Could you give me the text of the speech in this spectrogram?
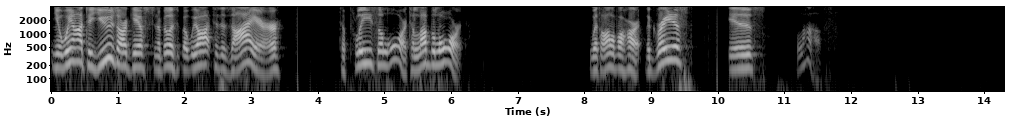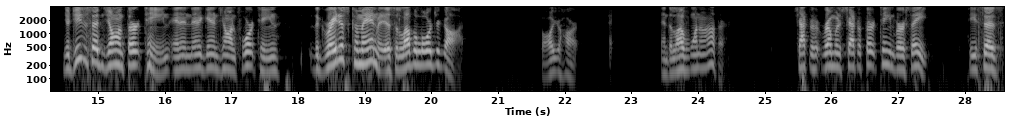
you know, we ought to use our gifts and abilities, but we ought to desire to please the Lord, to love the Lord with all of our heart. The greatest is love. You know, Jesus said in John 13, and then again in John 14, the greatest commandment is to love the Lord your God with all your heart and to love one another. Chapter Romans chapter 13 verse 8. He says,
